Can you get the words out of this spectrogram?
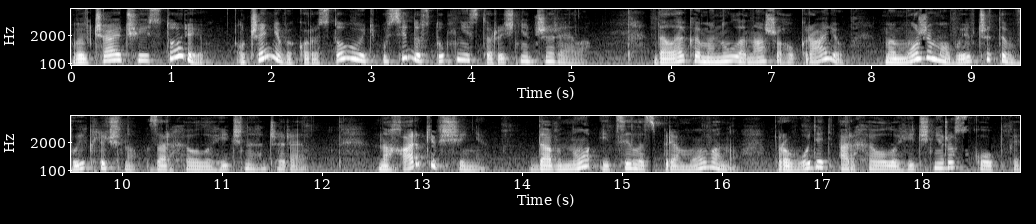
Вивчаючи історію, учені використовують усі доступні історичні джерела. Далеке минуле нашого краю ми можемо вивчити виключно з археологічних джерел. На Харківщині давно і цілеспрямовано проводять археологічні розкопки,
